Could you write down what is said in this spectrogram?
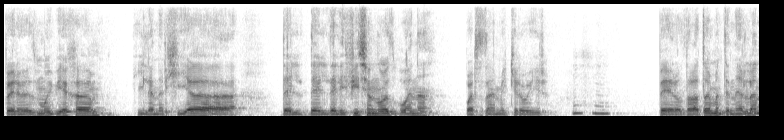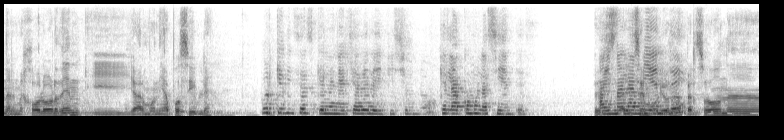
pero es muy vieja y la energía del, edificio no es buena. Por eso también me quiero ir. Pero trato de mantenerla en el mejor orden y armonía posible. ¿Por qué dices que la energía del edificio no? ¿Que la, ¿Cómo la sientes? Pues ¿Hay mal ambiente? se murió una persona,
